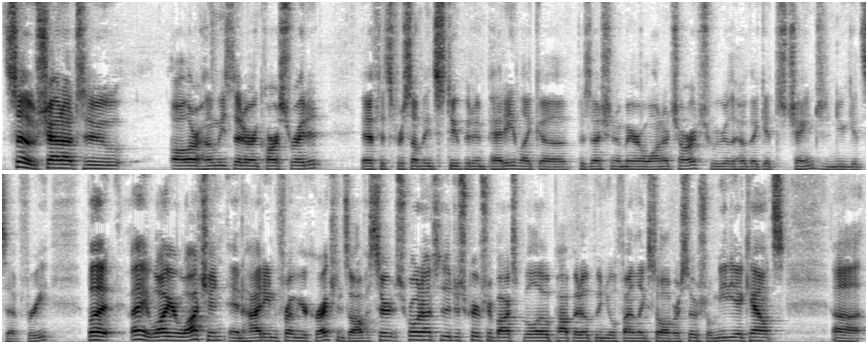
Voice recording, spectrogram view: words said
so shout out to all our homies that are incarcerated. If it's for something stupid and petty like a possession of marijuana charge, we really hope that gets changed and you get set free. But hey, while you're watching and hiding from your corrections officer, scroll down to the description box below, pop it open. You'll find links to all of our social media accounts. Uh,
